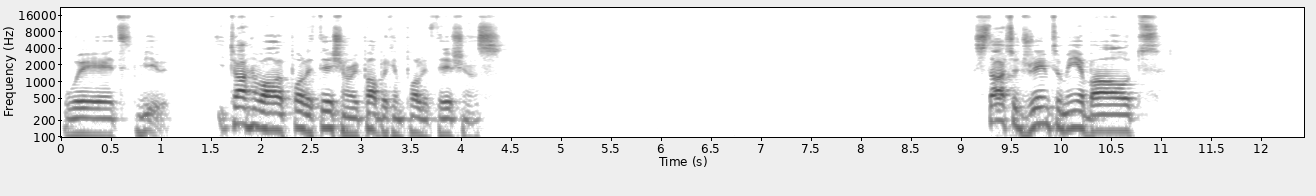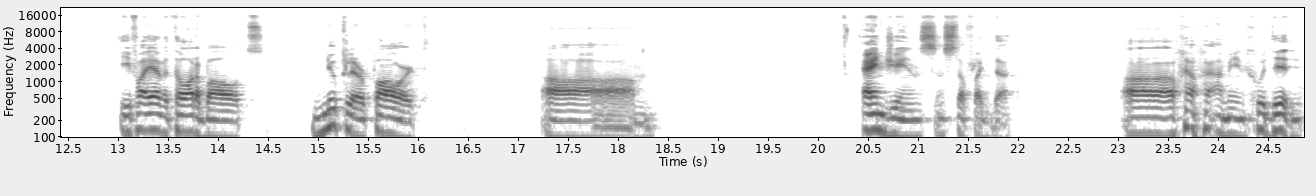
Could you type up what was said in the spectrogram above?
With you're talking about politician, Republican politicians. Start to dream to me about if I ever thought about nuclear powered um, engines and stuff like that. Uh, I mean, who didn't?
